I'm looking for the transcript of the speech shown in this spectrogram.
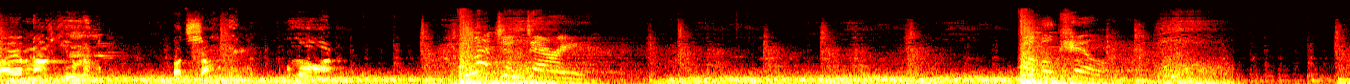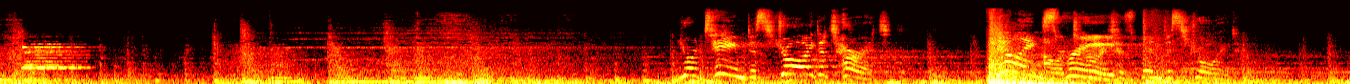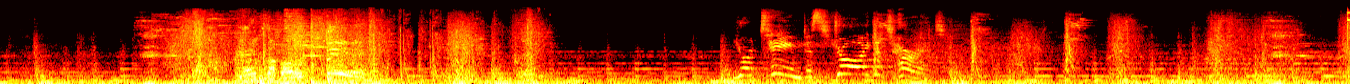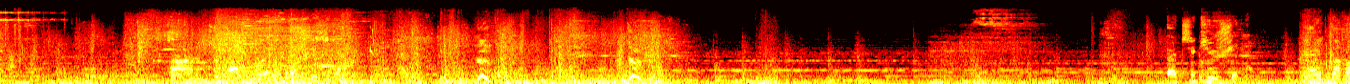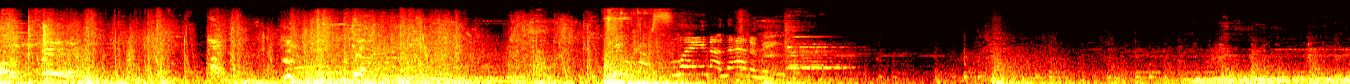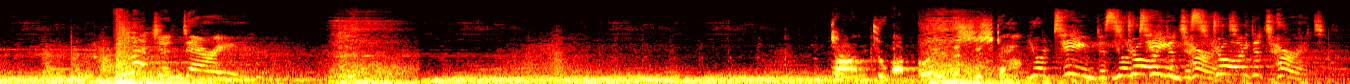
I am not human, but something more. Your team destroyed a turret! Killing spree! Our turret has been destroyed. Your team destroyed a turret! Time to upgrade the system. Execution. You have slain an enemy! Legendary! Time to upgrade the system. Your team destroyed, Your team a, turret. destroyed a turret!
